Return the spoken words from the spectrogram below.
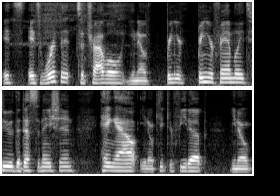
it's it's worth it to travel you know bring your bring your family to the destination hang out you know kick your feet up you know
